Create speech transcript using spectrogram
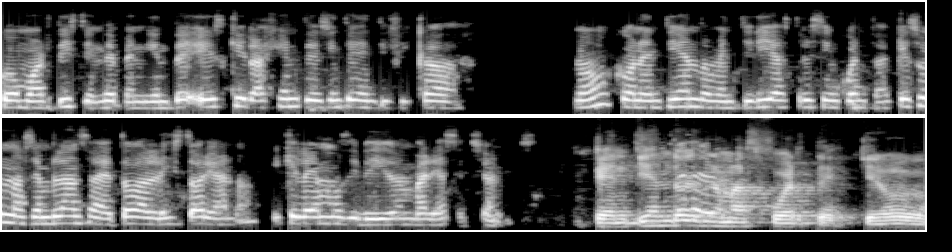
como artista independiente es que la gente se siente identificada, ¿no? Con Entiendo, Mentirías 350, que es una semblanza de toda la historia, ¿no? Y que la hemos dividido en varias secciones. Que entiendo es la más fuerte. Quiero,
